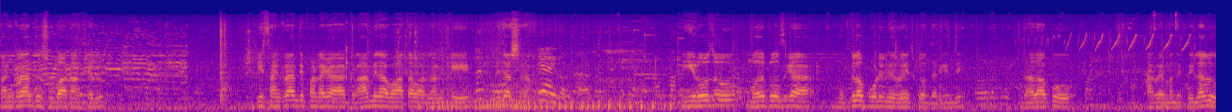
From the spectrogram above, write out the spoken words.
సంక్రాంతి శుభాకాంక్షలు. ఈ సంక్రాంతి పండగ గ్రామీణ వాతావరణానికి నిదర్శనం. ఈరోజు మొదటి రోజుగా ముగ్గుల పోటీలు నిర్వహించుకోవడం జరిగింది. దాదాపు అరవై మంది పిల్లలు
